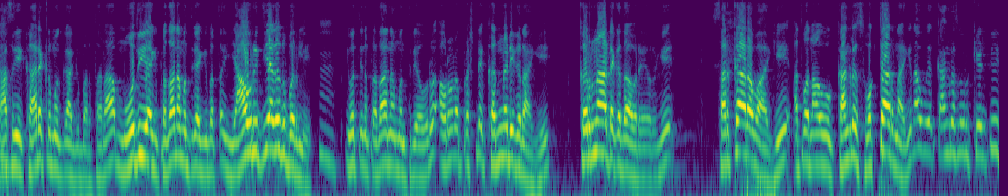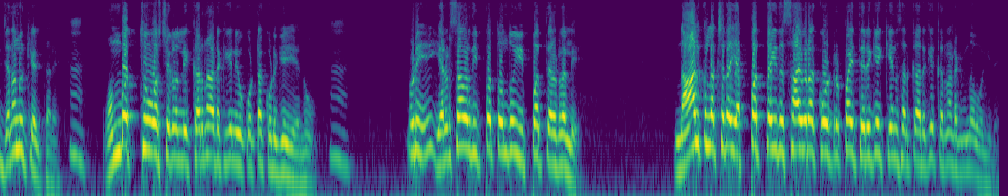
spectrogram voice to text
ಖಾಸಗಿ ಕಾರ್ಯಕ್ರಮಕ್ಕಾಗಿ ಬರ್ತಾರಾ ಮೋದಿಯಾಗಿ ಪ್ರಧಾನಮಂತ್ರಿಯಾಗಿ ಬರ್ತಾರ ಯಾವ ರೀತಿಯಾದರೂ ಬರಲಿ. ಇವತ್ತಿನ ಪ್ರಧಾನಮಂತ್ರಿ ಅವರು ಅವರ ಪ್ರಶ್ನೆ ಕನ್ನಡಿಗರಾಗಿ ಕರ್ನಾಟಕದವರವರಿಗೆ ಸರ್ಕಾರವಾಗಿ ಅಥವಾ ನಾವು ಕಾಂಗ್ರೆಸ್ ವಕ್ತಾರನಾಗಿ ನಾವು ಕಾಂಗ್ರೆಸ್ನವರು ಕೇಳ್ತೀವಿ ಜನನು ಕೇಳ್ತಾರೆ. ಒಂಬತ್ತು ವರ್ಷಗಳಲ್ಲಿ ಕರ್ನಾಟಕಕ್ಕೆ ನೀವು ಕೊಟ್ಟ ಕೊಡುಗೆ ಏನು? ನೋಡಿ ಎರಡ್ ಸಾವಿರದ ಇಪ್ಪತ್ತೊಂದು ಇಪ್ಪತ್ತೆರಡರಲ್ಲಿ ನಾಲ್ಕು ಲಕ್ಷದ ಎಪ್ಪತ್ತೈದು ಸಾವಿರ ಕೋಟಿ ರೂಪಾಯಿ ತೆರಿಗೆ ಕೇಂದ್ರ ಸರ್ಕಾರಕ್ಕೆ ಕರ್ನಾಟಕದಿಂದ ಹೋಗಿದೆ.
